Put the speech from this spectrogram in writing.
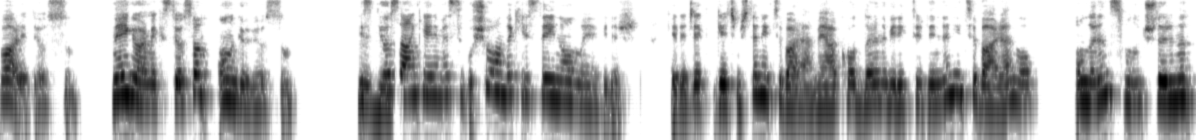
var ediyorsun. Neyi görmek istiyorsan onu görüyorsun. İstiyorsan kelimesi bu şu andaki isteğin olmayabilir. Gelecek, geçmişten itibaren veya kodlarını biriktirdiğinden itibaren o onların sonuçlarını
